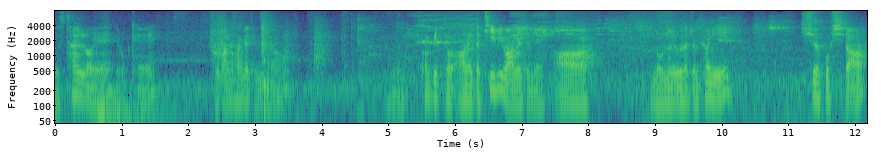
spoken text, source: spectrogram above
이 스타일러에 이렇게 보관을 하게 됩니다. 음, 컴퓨터. 아 일단 TV 마음에 드네. 아 오늘 여기서 좀 편히 쉬어 봅시다.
